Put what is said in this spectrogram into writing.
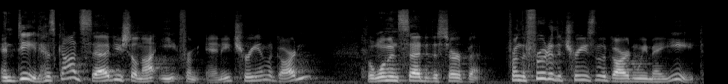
Indeed, has God said, You shall not eat from any tree in the garden? The woman said to the serpent, From the fruit of the trees of the garden we may eat.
